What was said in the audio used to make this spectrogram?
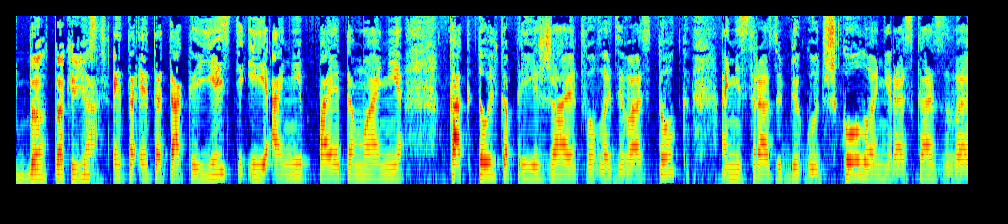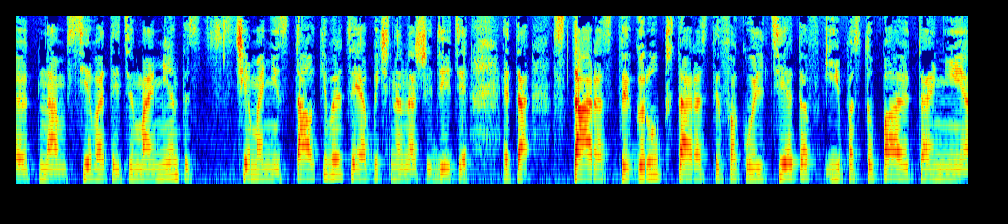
Да, так и есть? Да, это, это так и есть, и они, поэтому они, как только приезжают во Владивосток, они сразу бегут в школу, они рассказывают нам все вот эти моменты, с чем они сталкиваются, и обычно наши дети это старосты групп, старосты факультетов, и поступают они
